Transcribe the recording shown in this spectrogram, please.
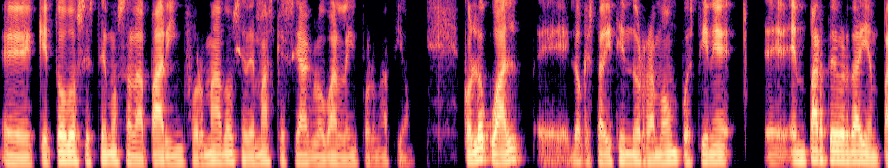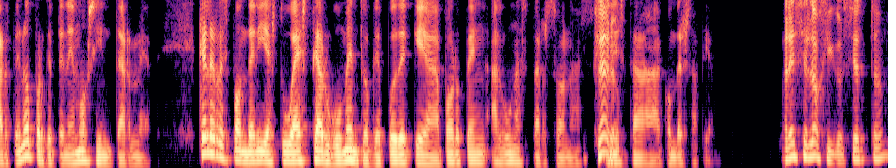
eh, que todos estemos a la par informados y además que sea global la información. Con lo cual, eh, lo que está diciendo Ramón, pues tiene eh, en parte verdad y en parte no, porque tenemos Internet. ¿Qué le responderías tú a este argumento que puede que aporten algunas personas en esta conversación? Parece lógico, ¿cierto?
